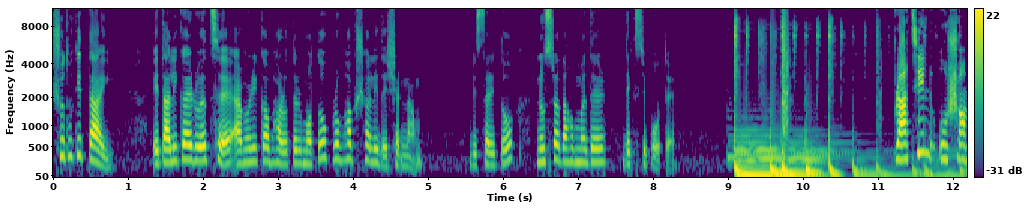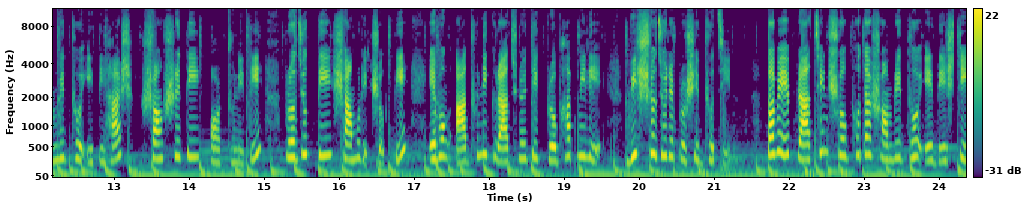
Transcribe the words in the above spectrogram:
শুধু কি তাই? এ তালিকায় রয়েছে আমেরিকা, ভারতের মতো প্রভাবশালী দেশের নাম। বিস্তারিত নুসরাত আহমেদের ডেস্ক রিপোর্টে। প্রাচীন ও সমৃদ্ধ ইতিহাস, সংস্কৃতি, অর্থনীতি, প্রযুক্তি, সামরিক শক্তি এবং আধুনিক রাজনৈতিক প্রভাব মিলিয়ে বিশ্বজুড়ে প্রসিদ্ধ চীন। তবে প্রাচীন সভ্যতা সমৃদ্ধ এ দেশটি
